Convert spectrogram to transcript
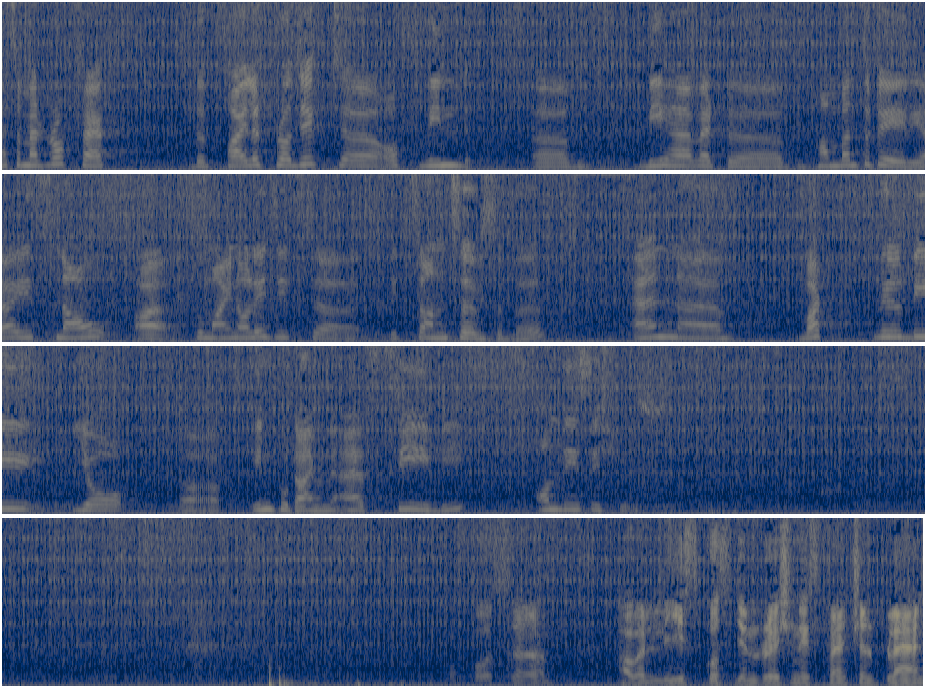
as a matter of fact, the pilot project uh, of wind uh, we have at uh, area is now, uh, to my knowledge, it's, uh, it's unserviceable. And uh, what will be your input, I mean, as CEB, on these issues? Of course, our least cost generation expansion plan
